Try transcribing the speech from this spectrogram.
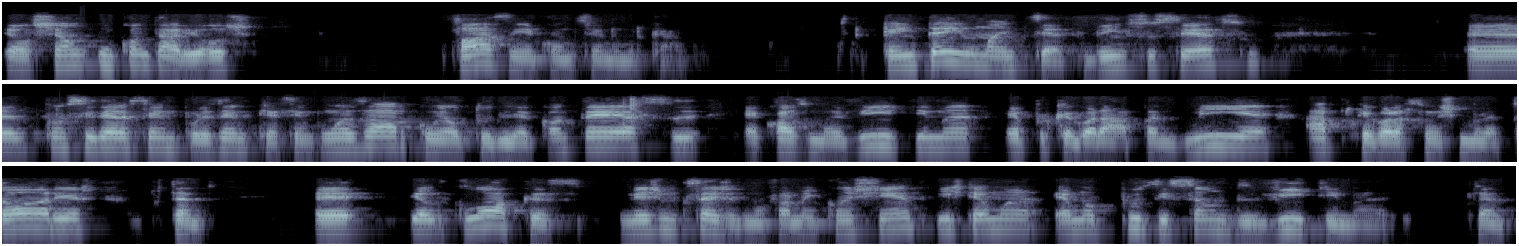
eles são o contrário, eles fazem acontecer no mercado. Quem tem um mindset de insucesso uh, considera sempre, por exemplo, que é sempre um azar, com ele tudo lhe acontece, é quase uma vítima, é porque agora há a pandemia, há porque agora são as moratórias. Portanto, uh, ele coloca-se, mesmo que seja de uma forma inconsciente, isto é uma, é uma posição de vítima. Portanto,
